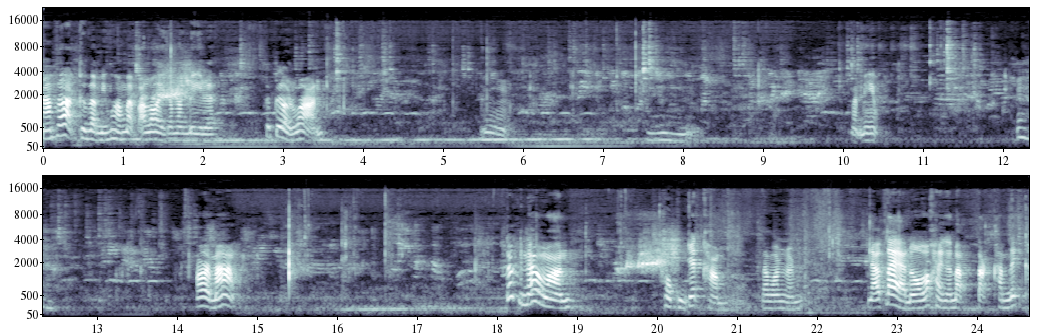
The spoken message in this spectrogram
น้ำสลัดคือแบบมีความแบบอร่อยกำลังดีเลยเปรี้ยวหวาน อืมอืมแบบนี้อือร่อยมาก ก็กินได้ประมาณหกถึงเจ็ดคำประมาณนั้น แล้วแต่เนาะว่าใครจะแบบตักคำเล็กค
